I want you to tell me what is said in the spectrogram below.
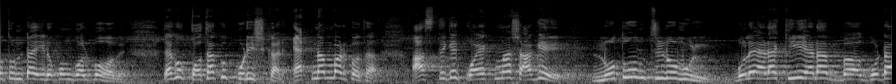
নতুনটা এরকম গল্প হবে। দেখো, কথা খুব পরিষ্কার, এক নাম্বার কথা, আজ থেকে কয়েক মাস আগে নতুন তৃণমূল বলে এরা কি, এরা গোটা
